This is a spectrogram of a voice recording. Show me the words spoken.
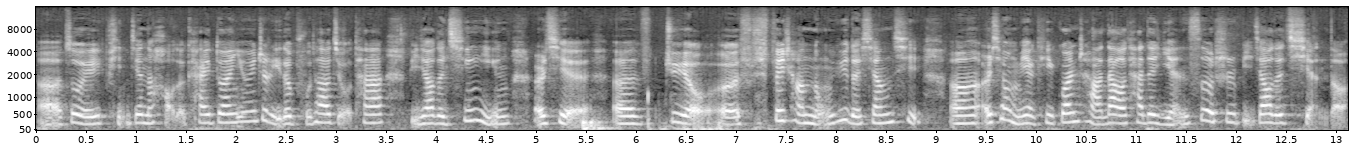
呃作为品鉴的好的开端，因为这里的葡萄酒它比较的轻盈，而且呃具有呃非常浓郁的香气，呃，而且我们也可以观察到它的颜色是比较的浅的，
